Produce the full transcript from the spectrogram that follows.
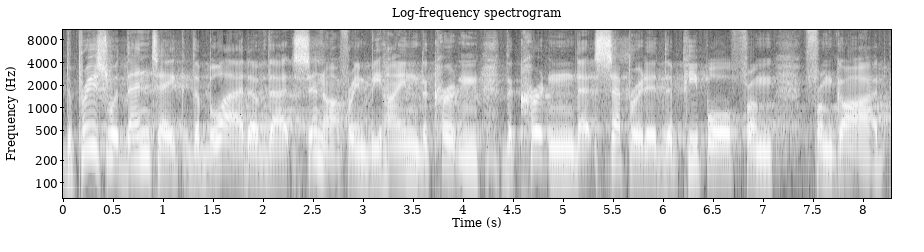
The priest would then take the blood of that sin offering behind the curtain, the curtain that separated the people from, from God,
